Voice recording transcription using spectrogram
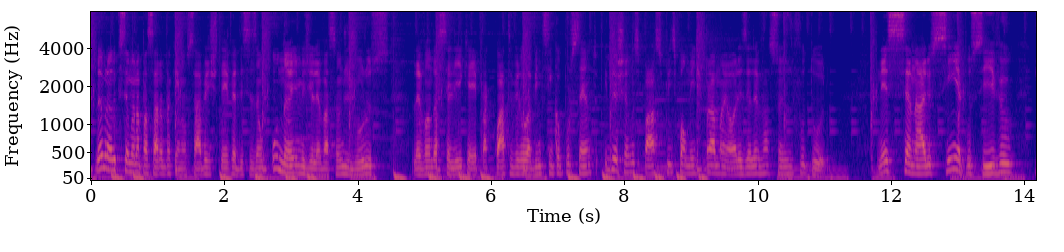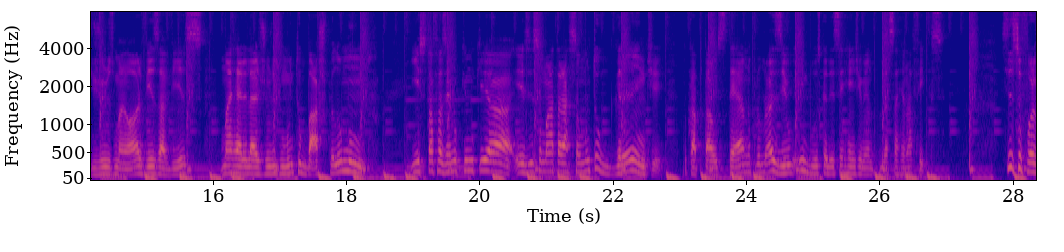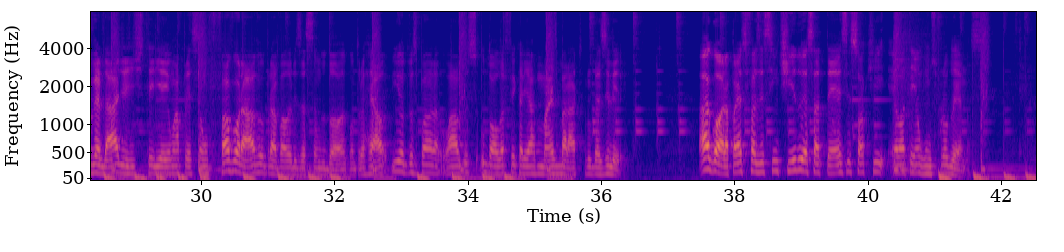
Lembrando que semana passada, para quem não sabe, a gente teve a decisão unânime de elevação de juros levando a Selic aí para 4,25% e deixando espaço principalmente para maiores elevações no futuro. Nesse cenário, sim é possível de juros maior vis-à-vis uma realidade de juros muito baixo pelo mundo. E isso está fazendo com que a, exista uma atração muito grande do capital externo para o Brasil em busca desse rendimento dessa renda fixa. Se isso for verdade, a gente teria uma pressão favorável para a valorização do dólar contra o real, e em outras palavras, o dólar ficaria mais barato para o brasileiro. Agora, parece fazer sentido essa tese, só que ela tem alguns problemas.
